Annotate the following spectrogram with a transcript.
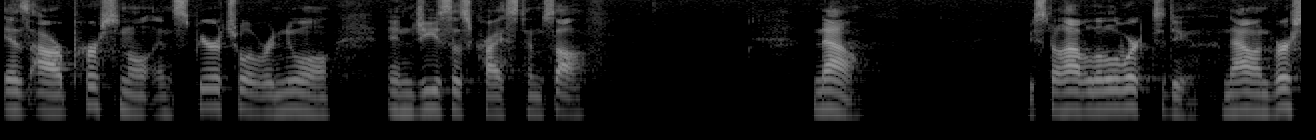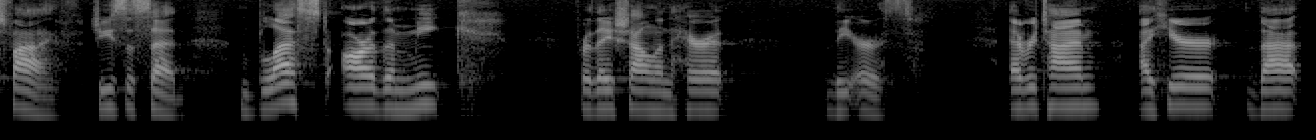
is our personal and spiritual renewal in Jesus Christ Himself. Now, we still have a little work to do. Now, in verse 5, Jesus said, Blessed are the meek, for they shall inherit the earth. Every time I hear that,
